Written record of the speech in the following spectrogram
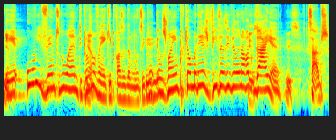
é o evento do ano. Tipo, eles Yeah. Uhum. não vêm aqui por causa da música, eles vêm porque é o Marés Vivas em Vila Nova de Isso. Gaia. Isso. Sabes?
